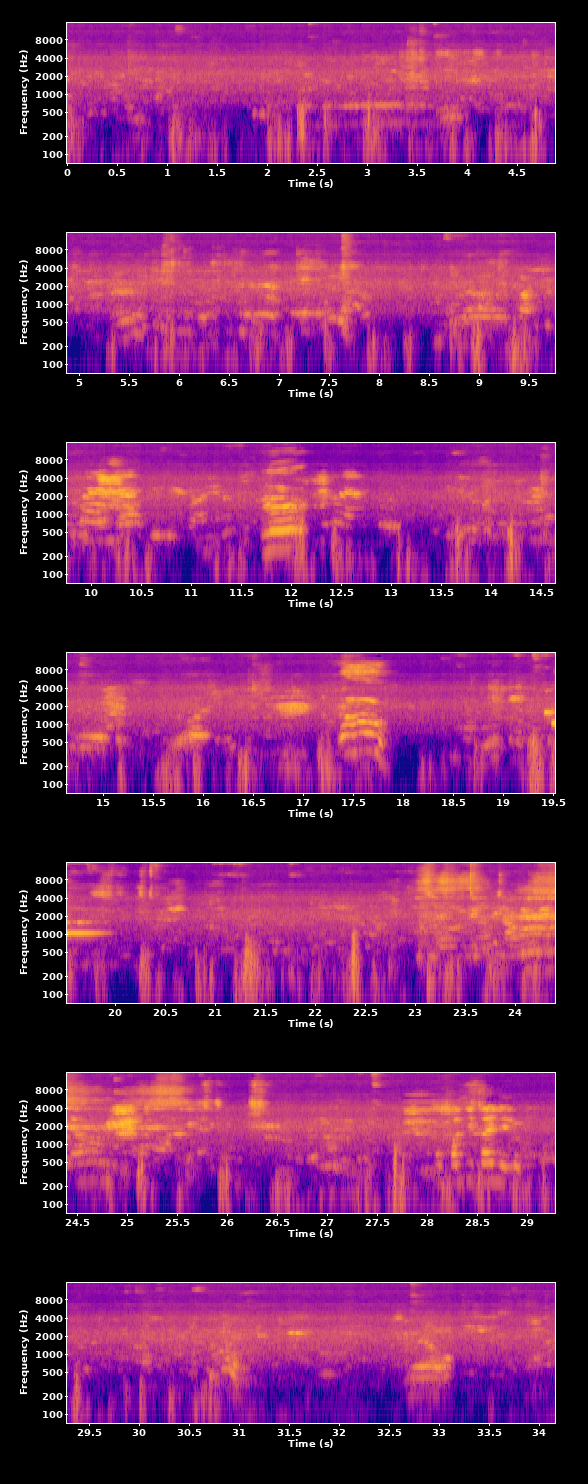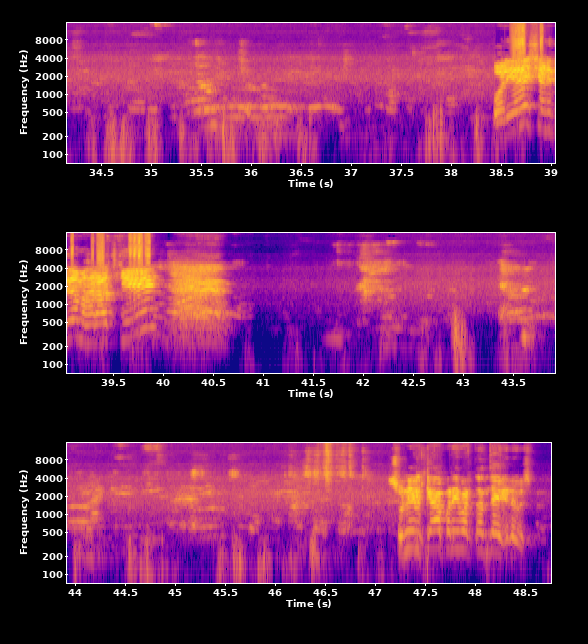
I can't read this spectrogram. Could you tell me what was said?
बोलिए शनिदेव महाराज की। सुनील क्या परिवर्तन देख रहे हो इसमें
